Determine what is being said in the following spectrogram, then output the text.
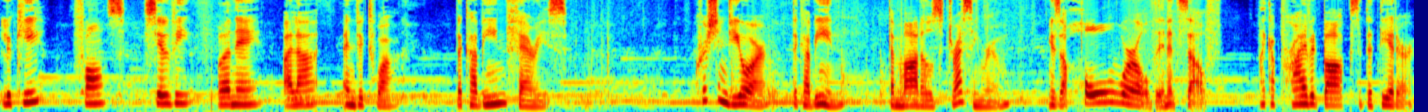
Lucie, France, Sylvie, Renée, Alla, and Victoire the cabine fairies. Christian Dior, the cabine, the model's dressing room, is a whole world in itself, like a private box at the theater.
